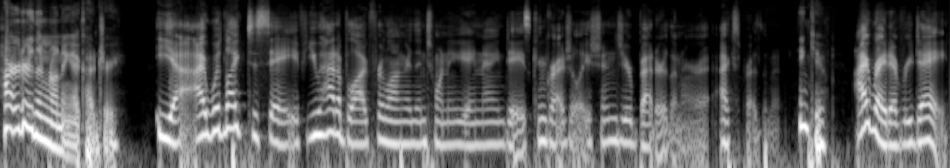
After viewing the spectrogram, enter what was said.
Harder than running a country. Yeah, I would like to say if you had a blog for longer than 29 days, congratulations, you're better than our ex president. Thank you. I write every day.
